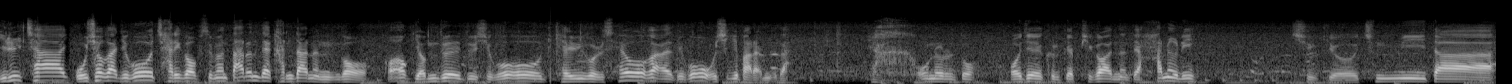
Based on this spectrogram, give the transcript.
1차 오셔가지고 자리가 없으면 다른 데 간다는 거 꼭 염두에 두시고 계획을 세워가지고 오시기 바랍니다. 또 어제 그렇게 비가 왔는데 하늘이 죽여줍니다.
